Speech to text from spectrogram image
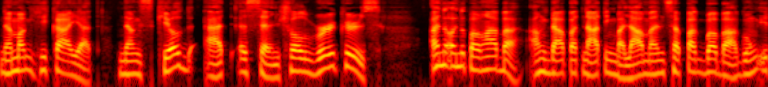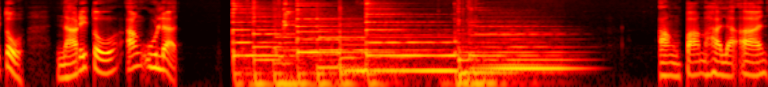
na maghikayat ng skilled at essential workers. Ano-ano pa nga ba ang dapat nating malaman sa pagbabagong ito? Narito ang ulat. Ang pamahalaan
